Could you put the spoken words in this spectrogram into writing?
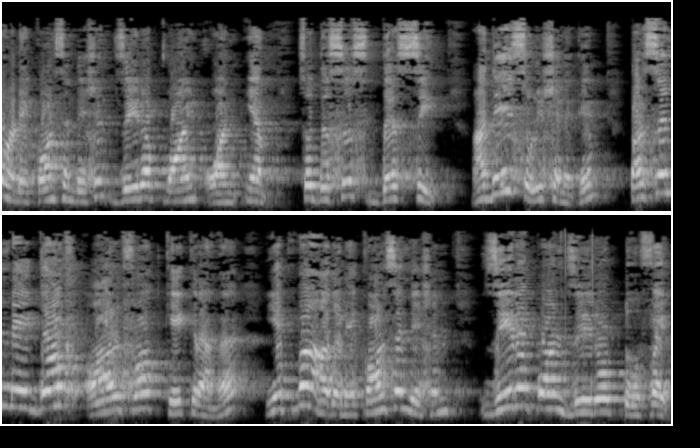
உன்னுடைய concentration 0.1 m. So this is the C. அதே சொல்யூஷனுக்கு பர்சன்டேஜ் ஆஃப் ஆல்பா கேட்கிறாங்க எப்ப அதோடைய concentration zero point zero two five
